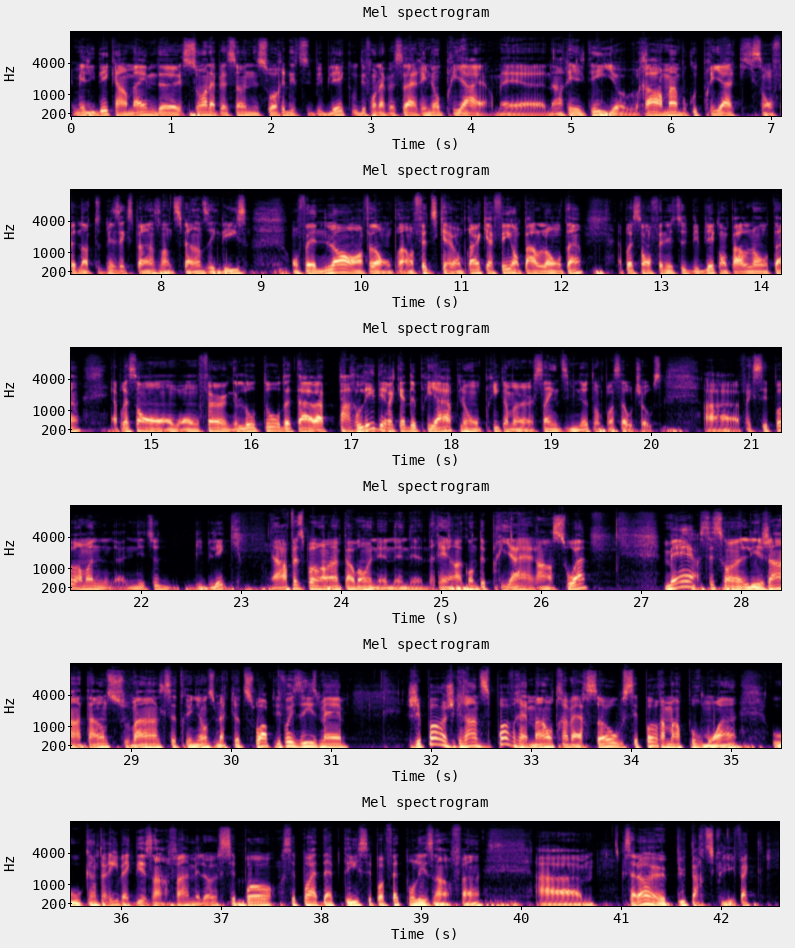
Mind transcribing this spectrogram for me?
mais l'idée quand même de, souvent on appelle ça une soirée d'études bibliques ou des fois on appelle ça la réunion de prière. Mais euh, en réalité, il y a rarement beaucoup de prières qui sont faites dans toutes mes expériences dans différentes églises. On fait une longue, on fait, on prend, on fait on prend un café, on parle longtemps. Après ça, on fait une étude biblique, on parle longtemps. après ça, on, fait un l'autre tour de table à parler des requêtes de prière, puis là, on prie comme un 5-10 minutes, on passe à autre chose. Euh, fait que c'est pas vraiment une, étude biblique. En fait, c'est pas vraiment, pardon, une rencontre de prière en soi. Mais c'est ce que les gens entendent souvent, cette réunion du mercredi soir. Puis des fois, ils disent, mais j'ai pas, je grandis pas vraiment au travers ça, ou c'est pas vraiment pour moi, ou quand tu arrives avec des enfants, mais là, c'est pas, c'est pas adapté, c'est pas fait pour les enfants. Euh, ça a un but particulier.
